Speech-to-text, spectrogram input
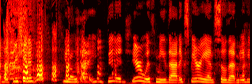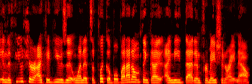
I'm appreciative, you know, that you did share with me that experience so that maybe in the future I could use it when it's applicable. But I don't think I, I need that information right now.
